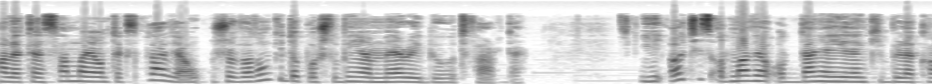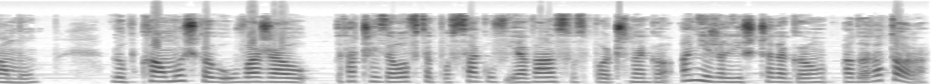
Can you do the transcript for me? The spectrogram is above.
ale ten sam majątek sprawiał, że warunki do poślubienia Mary były twarde. Jej ojciec odmawiał oddania jej ręki byle komu lub komuś, kogo uważał raczej za łowcę posagów i awansu społecznego, aniżeli szczerego adoratora.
